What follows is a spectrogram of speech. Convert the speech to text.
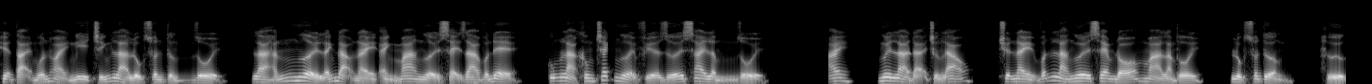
hiện tại muốn hoài nghi chính là Lục Xuân Tường rồi, là hắn người lãnh đạo này ảnh ma người xảy ra vấn đề, cũng là không trách người phía dưới sai lầm rồi. Ai, ngươi là đại trưởng lão, chuyện này vẫn là ngươi xem đó mà làm thôi, Lục Xuân Tường, hừ.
